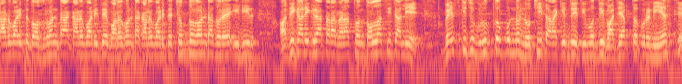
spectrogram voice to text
কারও বাড়িতে দশ ঘণ্টা, কারও বাড়িতে বারো ঘণ্টা, কারও বাড়িতে চোদ্দ ঘণ্টা ধরে ইডির আধিকারিকরা তারা ম্যারাথন তল্লাশি চালিয়ে বেশ কিছু গুরুত্বপূর্ণ নথি তারা কিন্তু ইতিমধ্যেই বাজেয়াপ্ত করে নিয়ে এসছে।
